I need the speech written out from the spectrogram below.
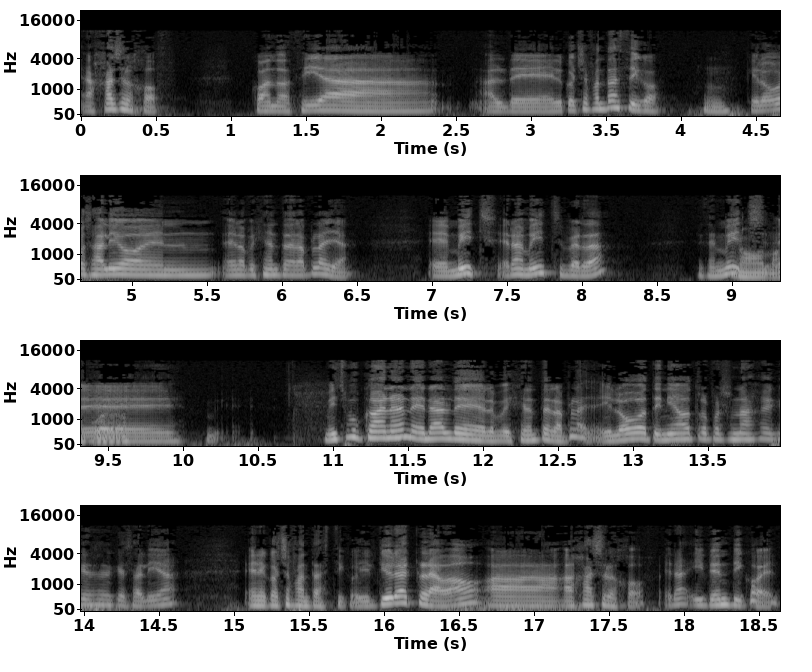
a Hasselhoff, cuando hacía al del coche fantástico, Mm. que luego salió en, en Vigilantes de la Playa. Eh, Mitch, era Mitch, ¿verdad? Dice Mitch. No, me acuerdo. eh, Mitch Buchanan era el de Los Vigilantes de la Playa. Y luego tenía otro personaje que es el que salía en el coche fantástico. Y el tío era clavado a, a Hasselhoff, era idéntico a él.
